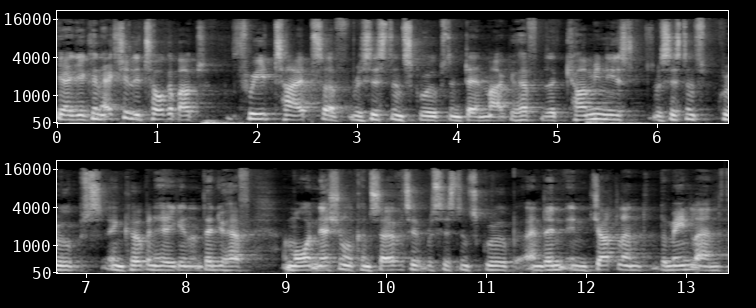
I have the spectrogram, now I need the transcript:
Yeah, you can actually talk about three types of resistance groups in Denmark. You have the communist resistance groups in Copenhagen, and then you have a more national conservative resistance group. And then in Jutland, the mainland,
